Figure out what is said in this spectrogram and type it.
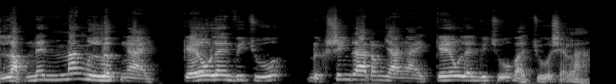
lập nên năng lực Ngài kêu lên với Chúa, được sinh ra trong nhà Ngài kêu lên với Chúa và Chúa sẽ làm.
